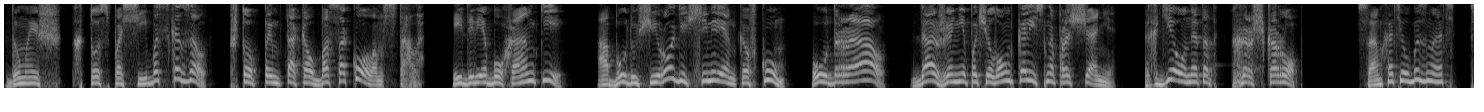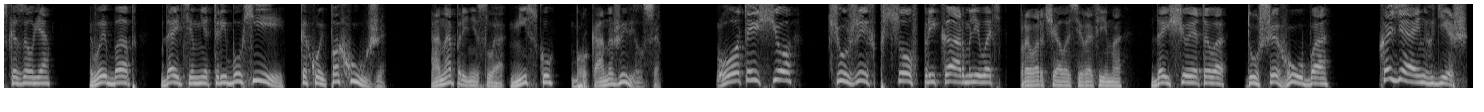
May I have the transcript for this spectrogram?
Думаешь, кто спасибо сказал, чтоб им та колбаса колом стала. И две буханки, а будущий родич Семиренков кум удрал, даже не почеломкались на прощание. Где он, этот горшкороб? Сам хотел бы знать, сказал я. Вы, баб, дайте мне три бухи, какой похуже. Она принесла миску, Буркан оживился. «Вот еще чужих псов прикармливать!» — проворчала Серафима. «Да еще этого душегуба! Хозяин где ж?»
